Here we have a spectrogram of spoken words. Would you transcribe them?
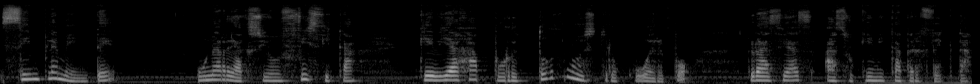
simplemente una reacción física que viaja por todo nuestro cuerpo gracias a su química perfecta,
